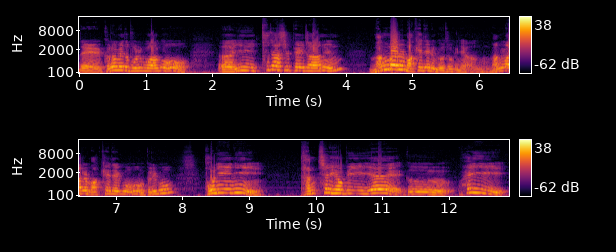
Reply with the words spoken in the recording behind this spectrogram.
네 그럼에도 불구하고 어, 이 투자 실패자는 막말을 막 해대는 거죠, 그냥. 막말을 막 해대고, 그리고 본인이 단체 협의의 그 회의,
